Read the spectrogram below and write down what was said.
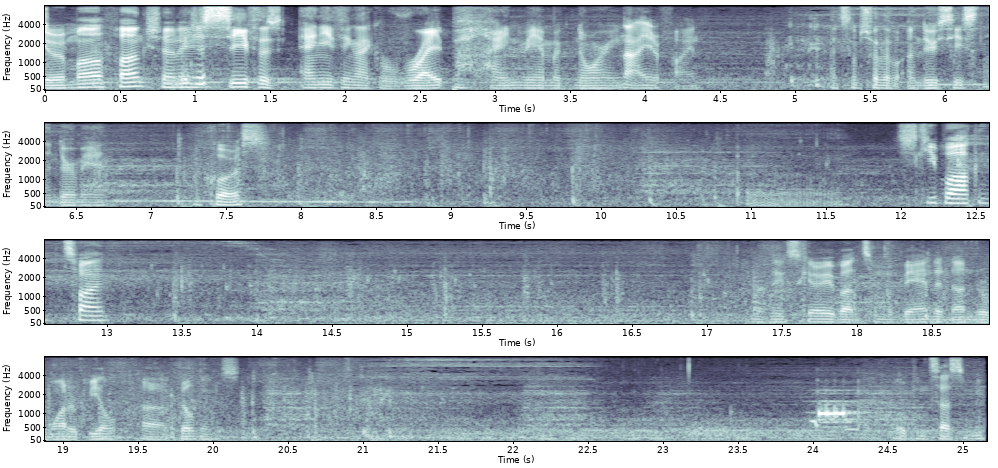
You're, malfunctioning. let me just see if there's anything like right behind me I'm ignoring. Nah, you're fine. Like some sort of undersea Slender Man. Of course. Uh, Just keep walking. It's fine. Nothing scary about some abandoned underwater uh, buildings. Open sesame.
